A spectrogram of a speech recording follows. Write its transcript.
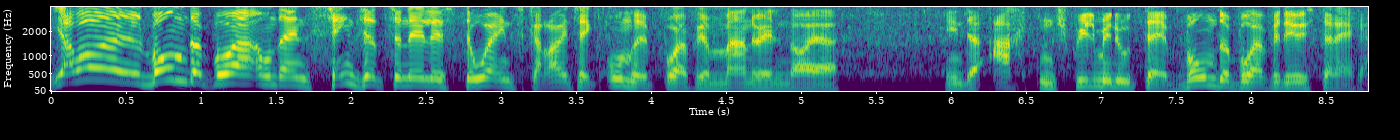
Jawohl, wunderbar und ein sensationelles Tor ins Kreuzeck, unhaltbar für Manuel Neuer in der achten Spielminute. Wunderbar für die Österreicher.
